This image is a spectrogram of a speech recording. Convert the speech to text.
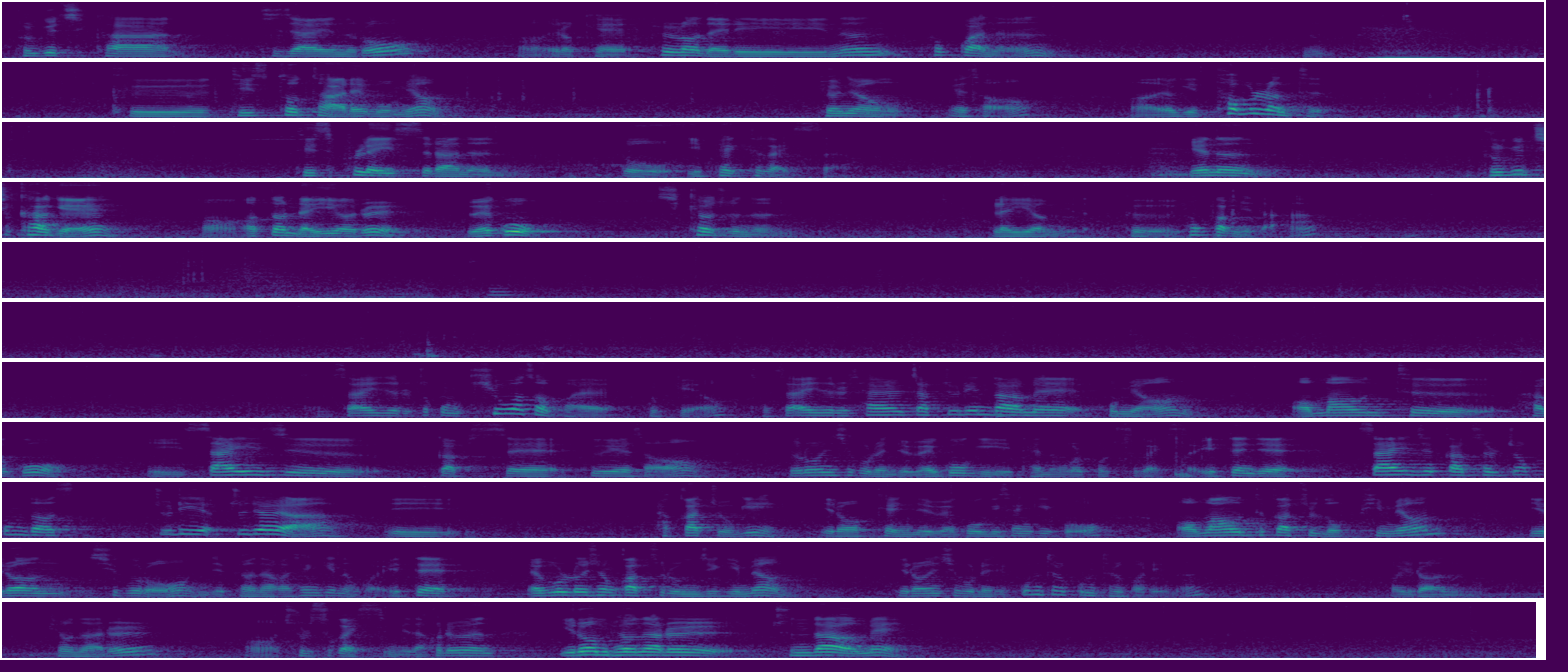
불규칙한 디자인으로 어, 이렇게 흘러내리는 효과는 음, 그 distort 아래 보면 변형에서 어, 여기 turbulent displace라는 또 effect가 있어요. 얘는 불규칙하게 어, 어떤 layer를 왜곡시켜주는 레이어입니다. 그 효과입니다. 사이즈를 조금 키워서 봐 볼게요. 자, 사이즈를 살짝 줄인 다음에 보면 amount하고 이 사이즈 값에 의해서 이런 식으로 이제 왜곡이 되는 걸 볼 수가 있어요. 이때 이제 사이즈 값을 조금 더 줄이, 줄여야 이 바깥쪽이 이렇게 이제 왜곡이 생기고 amount 값을 높이면 이런 식으로 이제 변화가 생기는 거예요. 이때 evolution 값을 움직이면 이런 식으로 이제 꿈틀꿈틀거리는 뭐 이런 변화를 어, 줄 수가 있습니다. 그러면 이런 변화를 준 다음에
